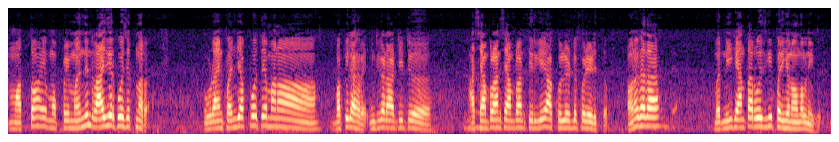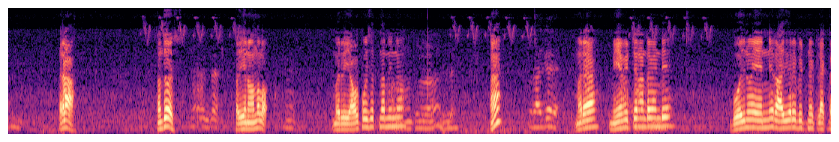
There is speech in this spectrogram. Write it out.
మొత్తం ముప్పై మందిని రాజుగారు పోషిస్తున్నారు ఇప్పుడు ఆయన పని చెప్పకపోతే మనం బప్పిలేకరే ఇంటికాడ అటు ఇటు ఆ శంపలాంటి శాంపలాంటి తిరిగి ఆ కొల్లెట్లో పడి ఎడుతాం అవును కదా? మరి నీకు ఎంత రోజుకి? పదిహేను వందలు నీకు. రా. సంతోష్. పదిహేను వందలు. మరి ఎవరు పోషిస్తున్నారు నిన్ను? ఆ? మరే? మేము పెట్టానంటామండి భోజనం అవన్నీ రాజుగారే పెట్టినట్టు లెక్క.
